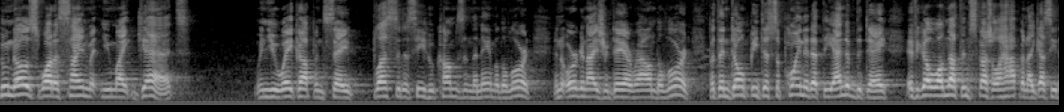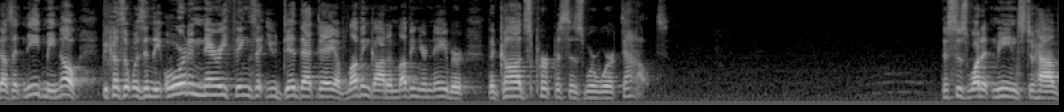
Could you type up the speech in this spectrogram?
Who knows what assignment you might get when you wake up and say, Blessed is he who comes in the name of the Lord, and organize your day around the Lord. But then don't be disappointed at the end of the day if you go, Well, nothing special happened. I guess he doesn't need me. No, because it was in the ordinary things that you did that day of loving God and loving your neighbor that God's purposes were worked out. This is what it means to have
